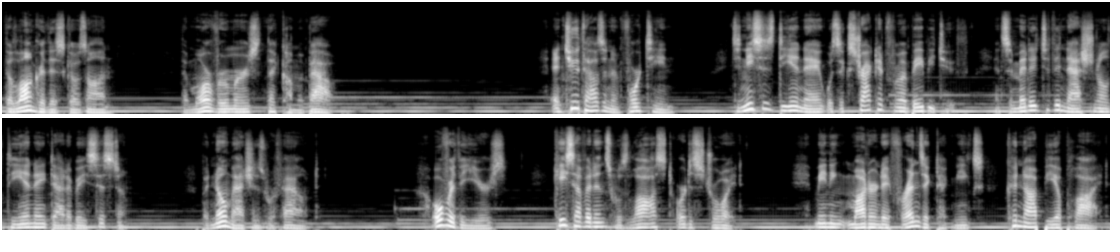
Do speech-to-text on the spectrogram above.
The longer this goes on, the more rumors that come about. In 2014, Denise's DNA was extracted from a baby tooth and submitted to the National DNA Database System, but no matches were found. Over the years, case evidence was lost or destroyed, meaning modern day forensic techniques could not be applied,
